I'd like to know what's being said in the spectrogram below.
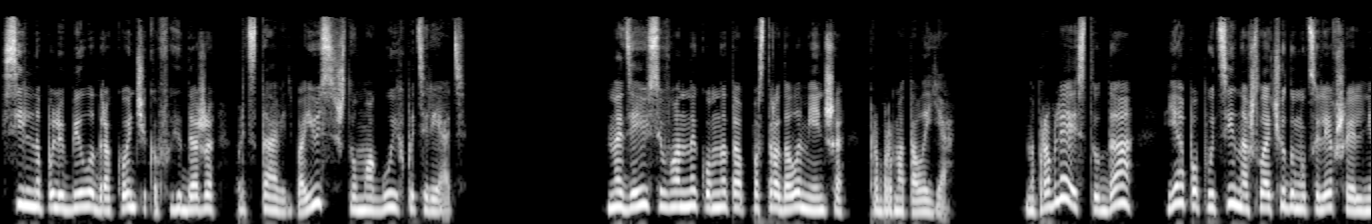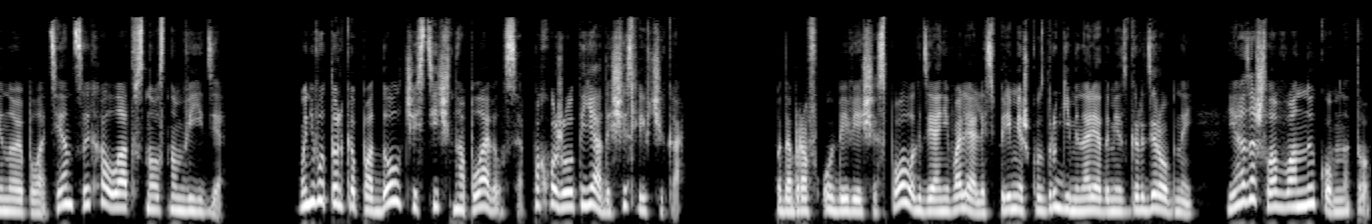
сильно полюбила дракончиков и даже представить боюсь, что могу их потерять. «Надеюсь, ванная комната пострадала меньше», — пробормотала я. Направляясь туда, я по пути нашла чудом уцелевшее льняное полотенце и халат в сносном виде. У него только подол частично оплавился, похоже, от яда счастливчика. Подобрав обе вещи с пола, где они валялись вперемешку с другими нарядами из гардеробной, я зашла в ванную комнату.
